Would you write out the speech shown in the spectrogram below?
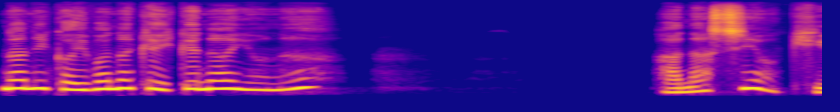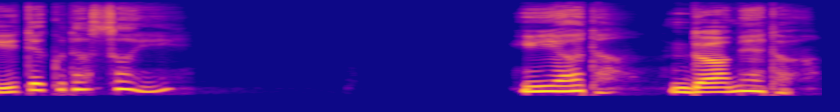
何か言わなきゃいけないよな？話を聞いてください。嫌だ、ダメだ。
